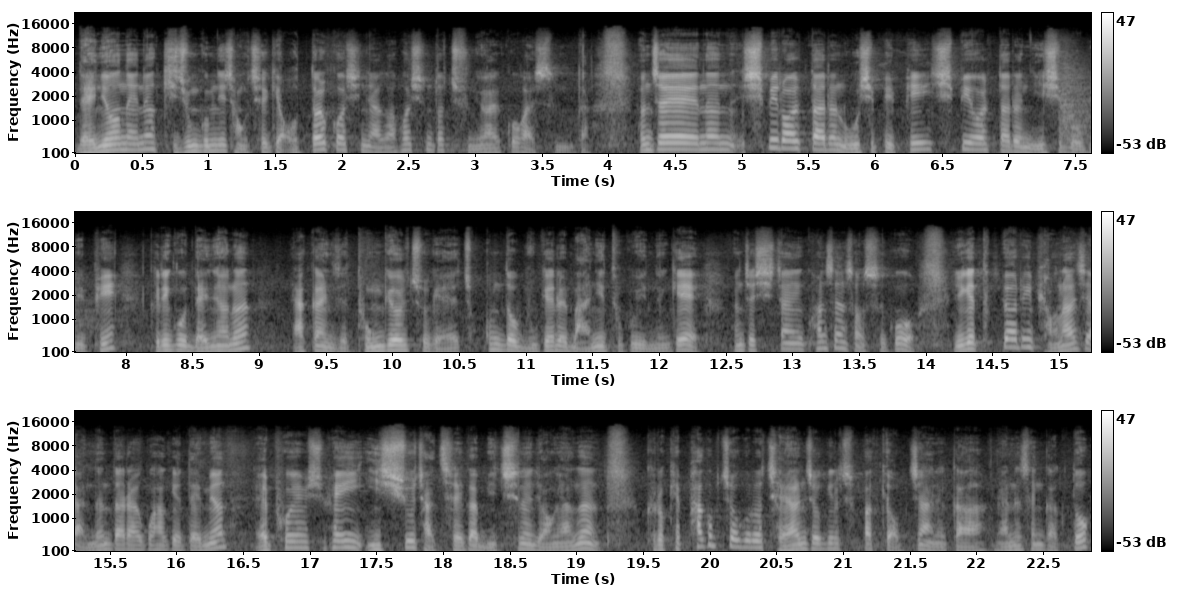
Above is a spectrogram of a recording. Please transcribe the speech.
내년에는 기준금리 정책이 어떨 것이냐가 훨씬 더 중요할 것 같습니다. 현재는 11월 달은 50bp, 12월 달은 25bp, 그리고 내년은 약간 이제 동결 쪽에 조금 더 무게를 많이 두고 있는 게 현재 시장의 컨센서스고 이게 특별히 변하지 않는다라고 하게 되면 FOMC 회의 이슈 자체가 미치는 영향은 그렇게 파급적으로 제한적일 수밖에 없지 않을까라는 생각도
